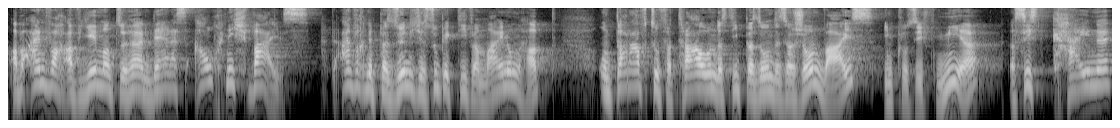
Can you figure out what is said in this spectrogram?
Aber einfach auf jemanden zu hören, der das auch nicht weiß, der einfach eine persönliche subjektive Meinung hat und darauf zu vertrauen, dass die Person das ja schon weiß, inklusive mir, das ist keine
